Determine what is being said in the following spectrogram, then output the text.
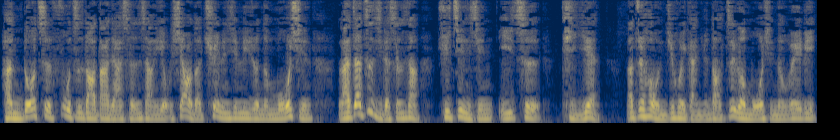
很多次复制到大家身上有效的确定性利润的模型，来在自己的身上去进行一次体验。那最后你就会感觉到这个模型的威力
